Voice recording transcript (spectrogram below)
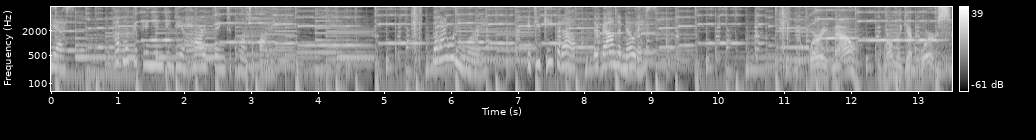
Yes, public opinion can be a hard thing to quantify. But I wouldn't worry. If you keep it up, they're bound to notice. You're worried now? It'll only get worse.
